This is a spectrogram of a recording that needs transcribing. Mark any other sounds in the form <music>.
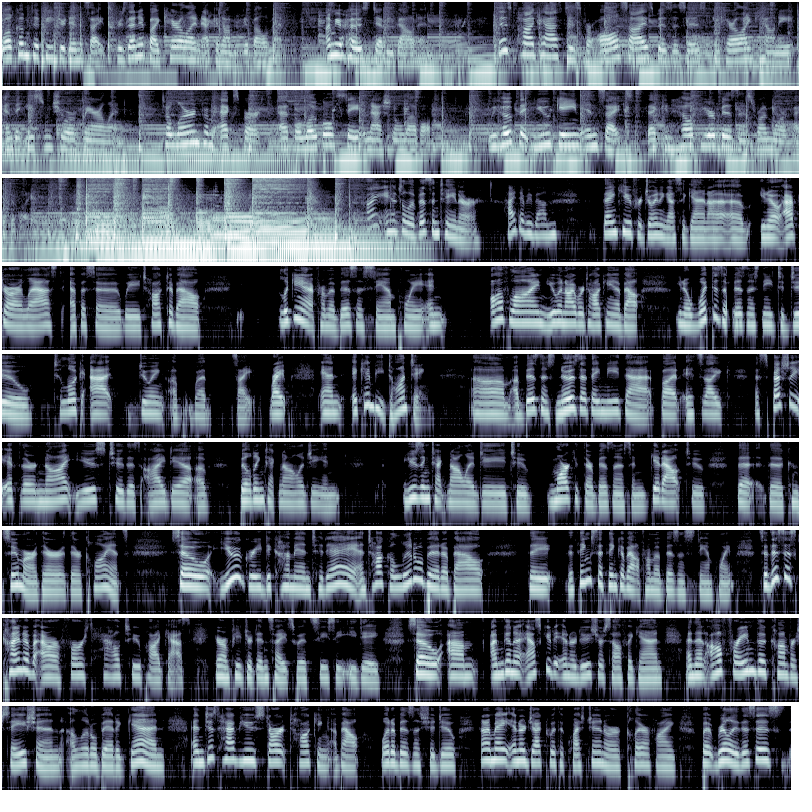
Welcome to Featured Insights, presented by Caroline Economic Development. I'm your host, Debbie Bowden. This podcast is for all size businesses in Caroline County and the Eastern Shore of Maryland to learn from experts at the local, state, and national level. We hope that you gain insights that can help your business run more effectively. Hi, Angela Visintainer. Hi, Debbie Bowden. Thank you for joining us again. Uh, you know, after our last episode, we talked about looking at it from a business standpoint and offline you and i were talking about you know what does a business need to do to look at doing a website right and it can be daunting um, a business knows that they need that but it's like especially if they're not used to this idea of building technology and using technology to market their business and get out to the the consumer their their clients. So you agreed to come in today and talk a little bit about the the things to think about from a business standpoint. So this is kind of our first how-to podcast here on Featured Insights with CCED. So um, I'm going to ask you to introduce yourself again, and then I'll frame the conversation a little bit again, and just have you start talking about what a business should do. And I may interject with a question or clarifying, but really this is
